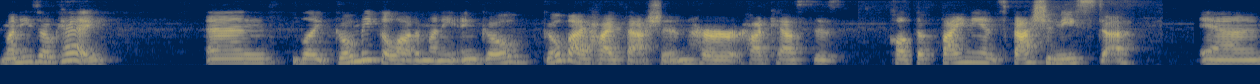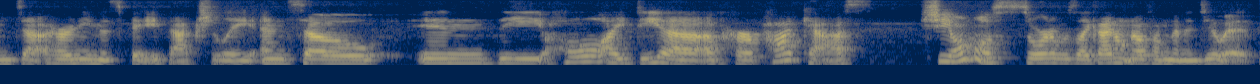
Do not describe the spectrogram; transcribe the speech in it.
money's okay. And like go make a lot of money and go go buy high fashion. Her podcast is called the finance fashionista. And uh, her name is faith actually. And so in the whole idea of her podcast she almost sort of was like i don't know if i'm going to do it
